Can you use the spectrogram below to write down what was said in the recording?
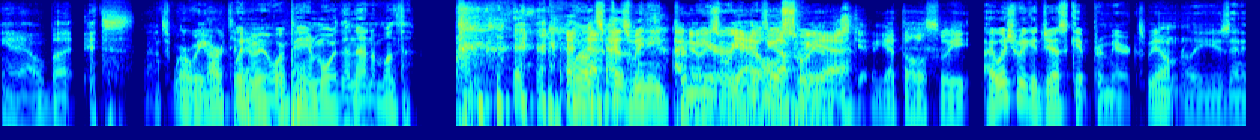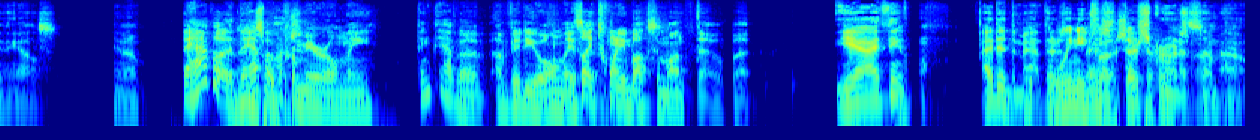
you know, but it's that's where we are today. Wait a minute, we're paying more than that a month. Well, it's because we need I know, it's Premiere. weird. Yeah, the whole got, suite, I'm yeah, just kidding. you got the whole suite. I wish we could just get Premiere because we don't really use anything else. You know, They have a they Not have a much. Premiere only. I think they have a, a video only. It's like 20 bucks a month though, but yeah, I think I did the math. There's, We need there's- Photoshop They're screwing once us somehow.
